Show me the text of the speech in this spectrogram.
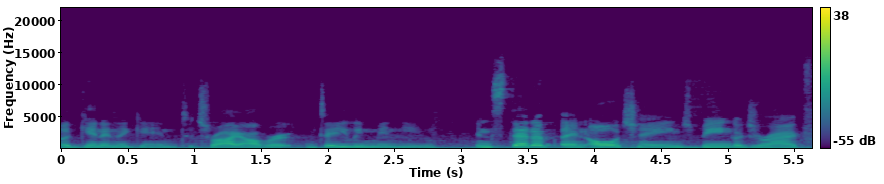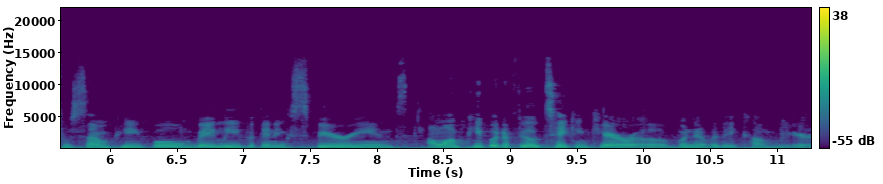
again and again to try our daily menu. Instead of an all change being a drag for some people, they leave with an experience. I want people to feel taken care of whenever they come here.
